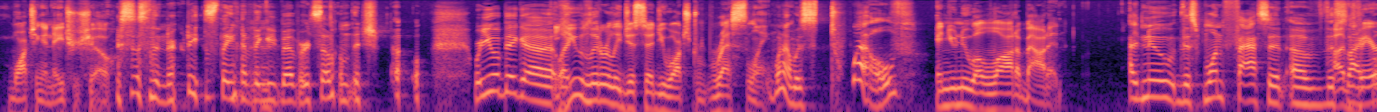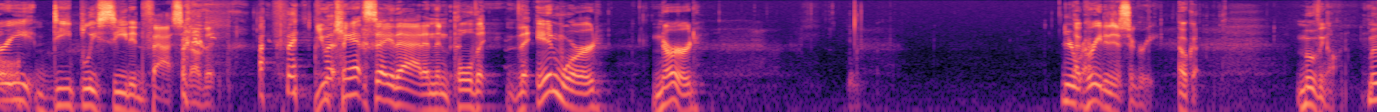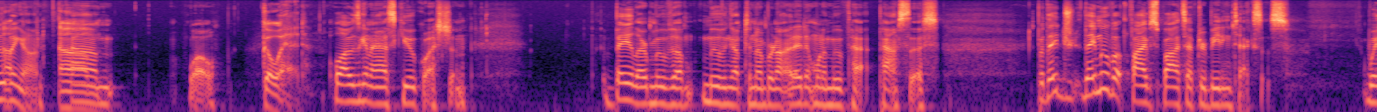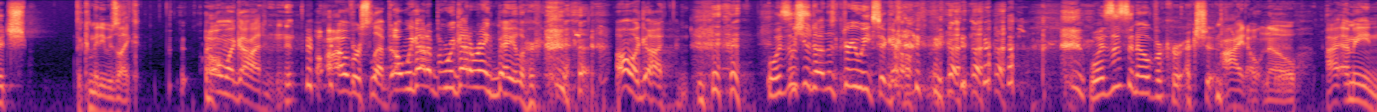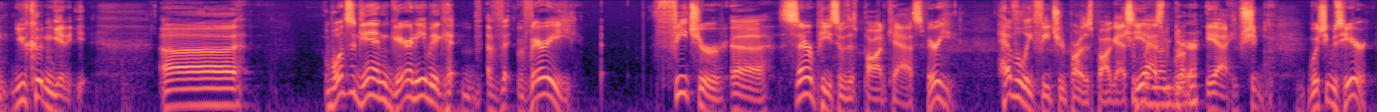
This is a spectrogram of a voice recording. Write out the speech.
watching a nature show. This is the nerdiest thing I think you've ever said on this show. Were you a big uh like you literally just said you watched wrestling, when I was 12, and you knew a lot about it. I knew this one facet of the A cycle. very deeply seated facet of it. I think You that- can't say that and then pull the the N word, nerd. you're right. Agree to disagree. Okay. Moving on. Moving on. um, um whoa. Go ahead. Well, I was going to ask you a question. Baylor moves up, moving up to number nine. I didn't want to move pa- past this, but they they move up five spots after beating Texas, which The committee was like, "Oh my god, I overslept. Oh, we got to we got to rank Baylor. oh my god, was we should have done this three weeks ago." was this an overcorrection? I don't know. I, I mean, you couldn't get it. Uh, once again, Guerin Emig, a very feature uh, centerpiece of this podcast, very heavily featured part of this podcast. he asked, yeah, he should wish he was here.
